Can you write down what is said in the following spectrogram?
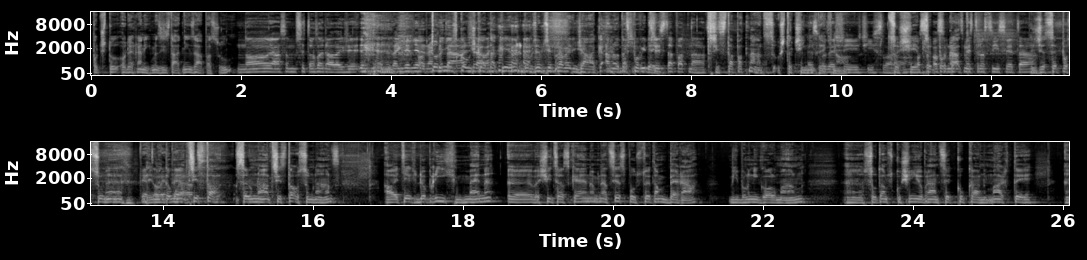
počtu odehraných mezistátních zápasů? No, já jsem si to hledal, takže, takže mě To není zkouška, ale... tak je dobře připravený žák. Ano, tak povídej. 315. 315 už to činí teď, no. číslo. Což je 18 mistrovství světa. Že se posune, dejme tomu na 317, 318 ale těch dobrých men e, ve švýcarské nominaci je spoustu. Je tam Bera, výborný golman, e, jsou tam zkušení obránci Kukan, Marty, e,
